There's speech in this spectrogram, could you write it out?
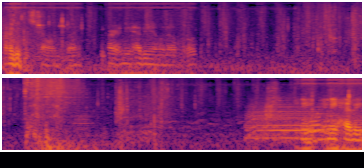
Trying to get this challenge done. Alright, I need heavy ammo now. folks. Any, any heavy?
